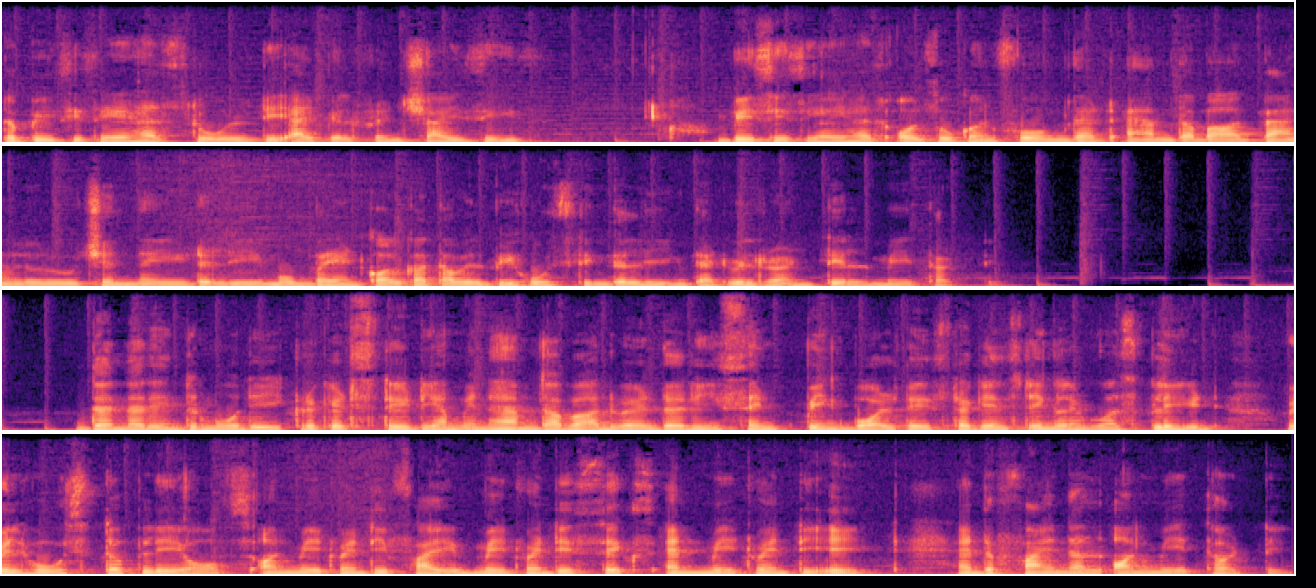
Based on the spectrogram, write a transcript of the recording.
The BCCI has told the IPL franchisees. BCCI has also confirmed that Ahmedabad, Bangalore, Chennai, Delhi, Mumbai and Kolkata will be hosting the league that will run till May 30. The Narendra Modi Cricket Stadium in Ahmedabad, where the recent pink ball test against England was played, will host the playoffs on May 25, May 26 and May 28 and the final on May 30.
